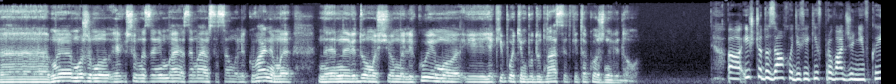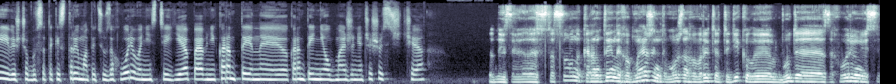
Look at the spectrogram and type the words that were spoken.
Е, Ми можемо, якщо ми займаємося самолікуванням, ми не, невідомо, що ми лікуємо, і які потім будуть наслідки, також невідомо. І щодо заходів, які впроваджені в Києві, щоб все-таки стримати цю захворюваність, є певні карантини, карантинні обмеження чи щось ще. Дивіться, е, стосовно карантинних обмежень, то можна говорити тоді, коли буде захворюваність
